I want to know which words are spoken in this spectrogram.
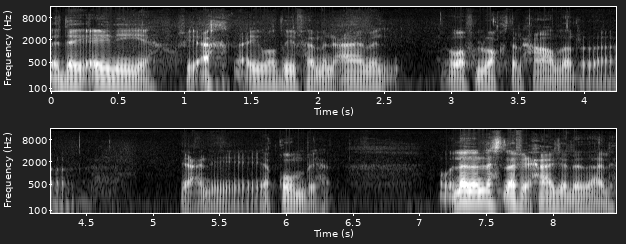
لدي أي نية في أخذ أي وظيفة من عامل هو في الوقت الحاضر آه، يعني يقوم بها. لأننا لسنا في حاجة لذلك.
